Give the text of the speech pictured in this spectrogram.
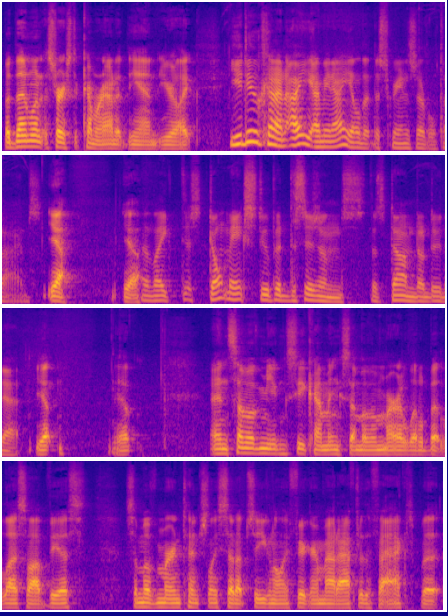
but then when it starts to come around at the end you're like You do kind. Of, I I mean, I yelled at the screen several times. yeah yeah I'm like, just don't make stupid decisions. That's dumb. Don't do that. yep yep and some of them you can see coming some of them are a little bit less obvious some of them are intentionally set up so you can only figure them out after the fact but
